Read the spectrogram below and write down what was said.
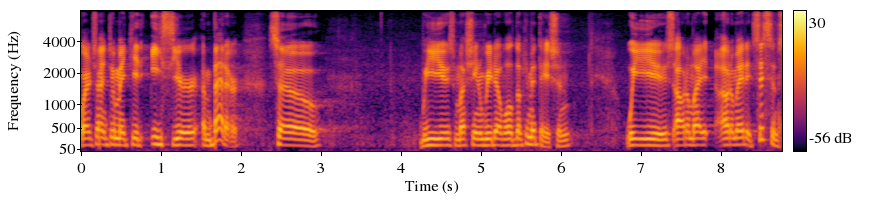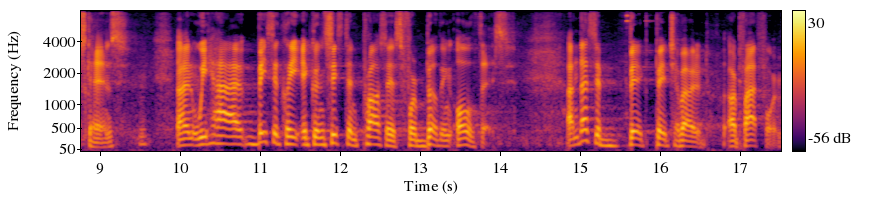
We're trying to make it easier and better. So we use machine-readable documentation. We use automa automated system scans. And we have basically a consistent process for building all of this. And that's a big pitch about our platform.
